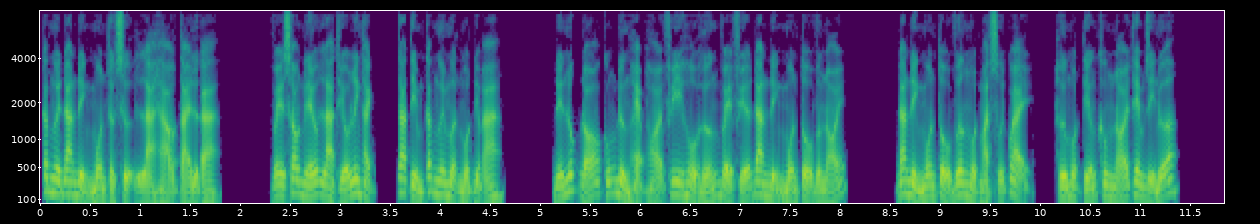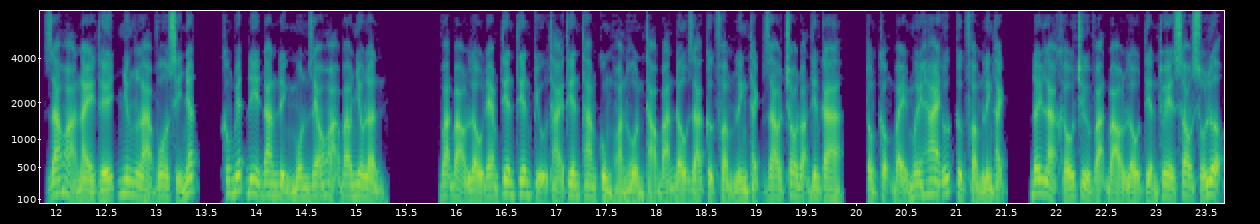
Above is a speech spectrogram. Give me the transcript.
các ngươi đan đỉnh môn thực sự là hảo tài lực a. Về sau nếu là thiếu linh thạch, ta tìm các ngươi mượn một điểm a. Đến lúc đó cũng đừng hẹp hỏi phi hổ hướng về phía đan đỉnh môn tổ vương nói. Đan đỉnh môn tổ vương một mặt suối quậy thứ một tiếng không nói thêm gì nữa. Gia hỏa này thế nhưng là vô xỉ nhất không biết đi đan đỉnh môn gieo họa bao nhiêu lần. Vạn bảo lầu đem tiên thiên cựu thải thiên tham cùng hoàn hồn thảo bán đấu giá cực phẩm linh thạch giao cho đoạn tiên ca, tổng cộng bảy mươi hai ước cực phẩm linh thạch, đây là khấu trừ vạn bảo lầu tiền thuê sau số lượng.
